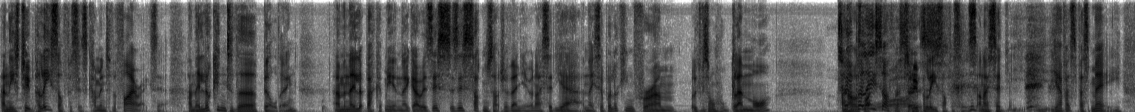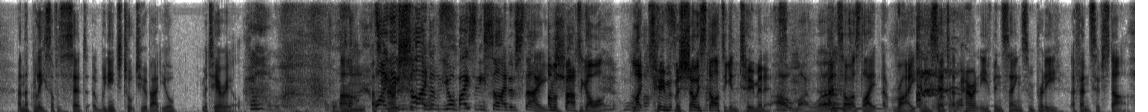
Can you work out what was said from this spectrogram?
and these two police officers come into the fire exit, and they look into the building, and then they look back at me and they go, "Is this is this such and such a venue?" And I said, "Yeah." And they said, "We're looking for um, we're looking for someone called Glenn Moore." Two police like, officers? Two police officers. And I said, "Y- y- yeah, that's, that's me. And the police officer said, we need to talk to you about your material. um, What are you side of? You're basically side of stage. I'm about to go on. Like two, the show is starting in two minutes. Oh, my word. And so I was like, uh, right. And he said, apparently you've been saying some pretty offensive stuff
